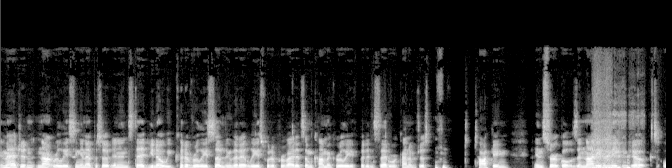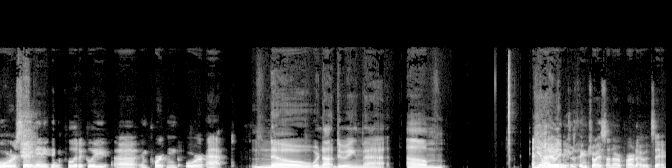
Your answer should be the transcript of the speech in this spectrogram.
Imagine not releasing an episode, and instead, you know, we could have released something that at least would have provided some comic relief, but instead, we're kind of just talking in circles and not even making jokes or saying anything politically uh, important or apt. no, we're not doing that. Um Yeah, I mean- interesting choice on our part, I would say.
